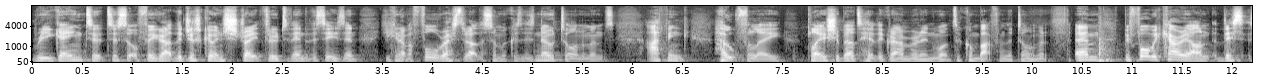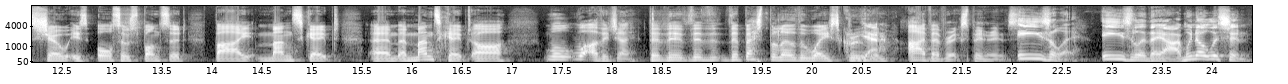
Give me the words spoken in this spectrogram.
regain to, to sort of figure out. They're just going straight through to the end of the season. You can have a full rest throughout the summer because there's no tournaments. I think hopefully players should be able to hit the ground running once to come back from the tournament. Um, before we carry on, this show is also sponsored by Manscaped. Um, and Manscaped are. Well, what are they, Jay? They're the, the, the, the best below the waist grooming Yeah. I've ever experienced. Easily, easily they are. And we know, listen,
